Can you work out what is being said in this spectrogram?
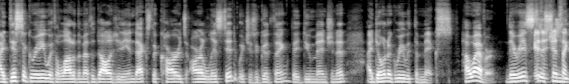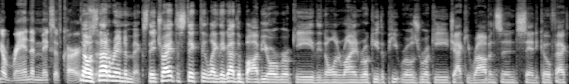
I disagree with a lot of the methodology of the index. The cards are listed, which is a good thing. They do mention it. I don't agree with the mix. However, there is Is it just some- like a random mix of cards? no, it's or- not a random mix. They tried to stick to like they got the Bobby Orr rookie, the Nolan Ryan rookie, the Pete Rose rookie, Jackie Robinson, Sandy Koufax.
